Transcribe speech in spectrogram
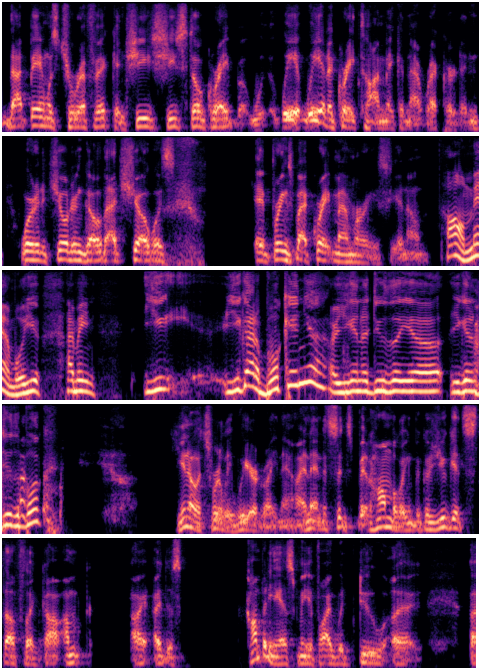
that band was terrific, and she she's still great. But we we, we had a great time making that record. And Where Did the Children Go? That show was. It brings back great memories. You know. Oh man, well you I mean you you got a book in you? Are you gonna do the uh you gonna do the book? you know it's really weird right now. And then it's it's a bit humbling because you get stuff like I- i'm i i just company asked me if i would do a, a,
